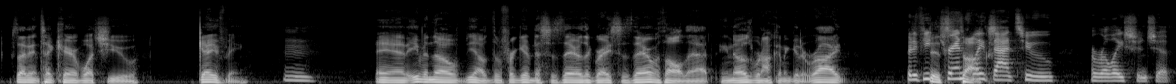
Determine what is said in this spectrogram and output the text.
because I didn't take care of what you gave me. Mm. And even though, you know, the forgiveness is there, the grace is there with all that, he knows we're not going to get it right. But if you It translate sucks. that to a relationship,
